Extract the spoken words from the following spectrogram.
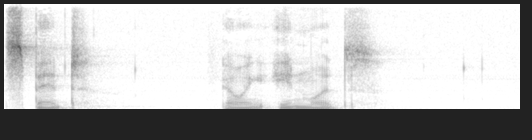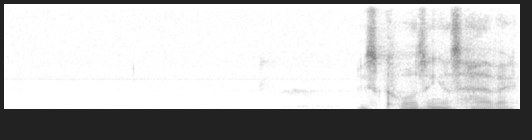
spent going inwards is causing us havoc.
